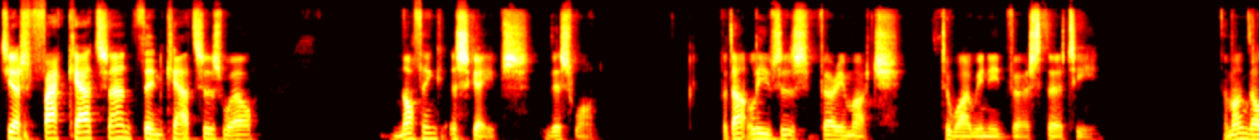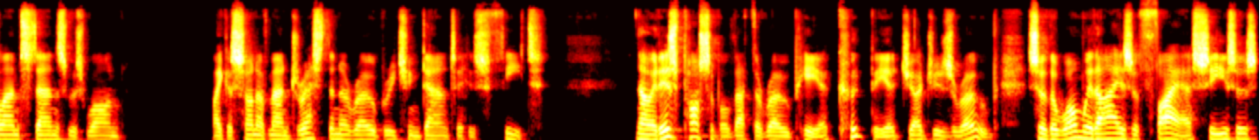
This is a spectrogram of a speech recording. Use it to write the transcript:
just fat cats and thin cats as well. Nothing escapes this one. But that leaves us very much to why we need verse 13. Among the lampstands was one like a son of man, dressed in a robe reaching down to his feet. Now, it is possible that the robe here could be a judge's robe. So the one with eyes of fire sees us,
